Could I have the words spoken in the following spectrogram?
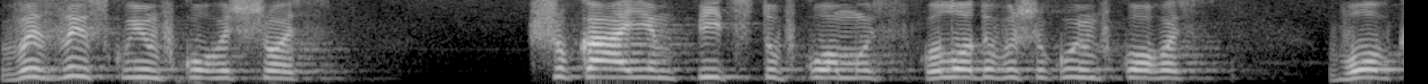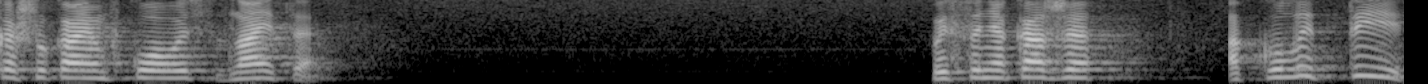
визискуємо в когось щось, шукаємо підступ комусь, колоду вишукуємо в когось, вовка шукаємо в когось, знаєте. Писання каже, а коли ти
